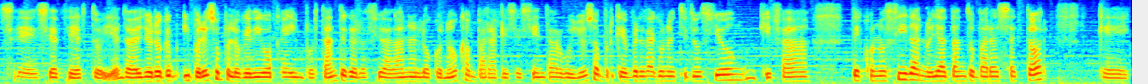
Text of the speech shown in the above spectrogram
Sí, sí es cierto. Y entonces yo creo que, y por eso pues lo que digo que es importante que los ciudadanos lo conozcan para que se sienta orgulloso, porque es verdad que una institución quizás desconocida, no ya tanto para el sector, que,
